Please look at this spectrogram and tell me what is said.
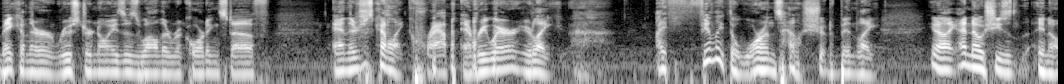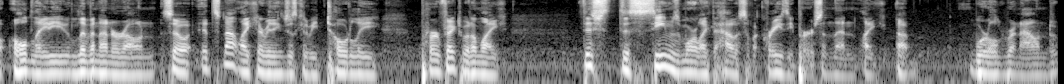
making their rooster noises while they're recording stuff and they're just kind of like crap everywhere you're like i feel like the warrens house should have been like you know like i know she's you know old lady living on her own so it's not like everything's just going to be totally perfect but i'm like this this seems more like the house of a crazy person than like a world renowned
